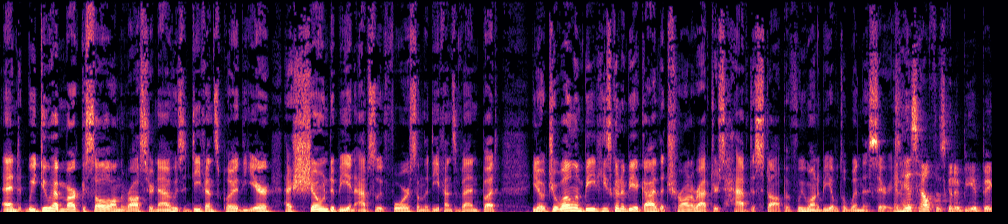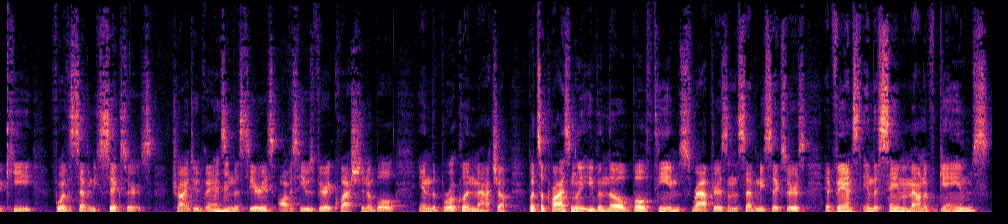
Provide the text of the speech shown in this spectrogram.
And we do have Marc Gasol on the roster now, who's a defensive player of the year, has shown to be an absolute force on the defensive end. But, you know, Joel Embiid, he's going to be a guy the Toronto Raptors have to stop if we want to be able to win this series. And his health is going to be a big key for the 76ers trying to advance mm-hmm. in this series. Obviously, he was very questionable in the Brooklyn matchup. But surprisingly, even though both teams, Raptors and the 76ers, advanced in the same amount of games,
